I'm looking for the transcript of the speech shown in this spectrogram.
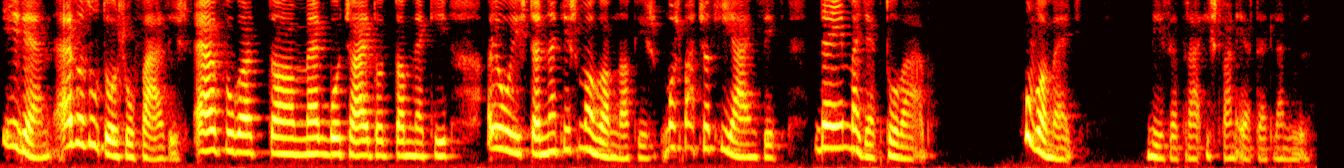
Igen, ez az utolsó fázis. Elfogadtam, megbocsájtottam neki, a jó Istennek és magamnak is. Most már csak hiányzik, de én megyek tovább. Hova megy? Nézett rá István értetlenül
